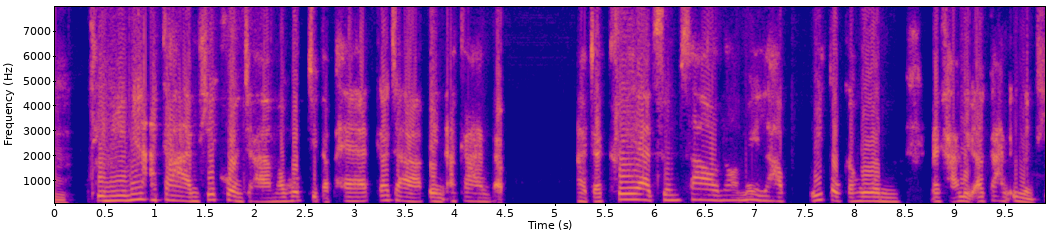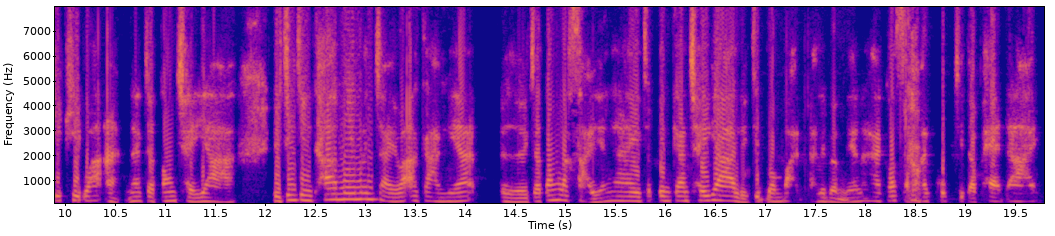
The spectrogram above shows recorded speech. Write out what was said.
มทีนี้เนี่ยอาการที่ควรจะมาพบจิตแพทย์ก็จะเป็นอาการแบบอาจจะเครียดซึมเศร้านอนไม่หลับวิตกกังวลนะคะ หรืออาการอื่นที่คิดว่าอะน่าจะต้องใช้ยา หรือจริง ๆ ถ้าไม่มั่นใจว่าอาการเนี้ยเออจะต้องรักษายังไง จะเป็นการใช้ยาหรือจิตบำบัดอะไรแบบเนี้ยนะคะ ก็สามารถพบจิตแพทย์ได้อืนะม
